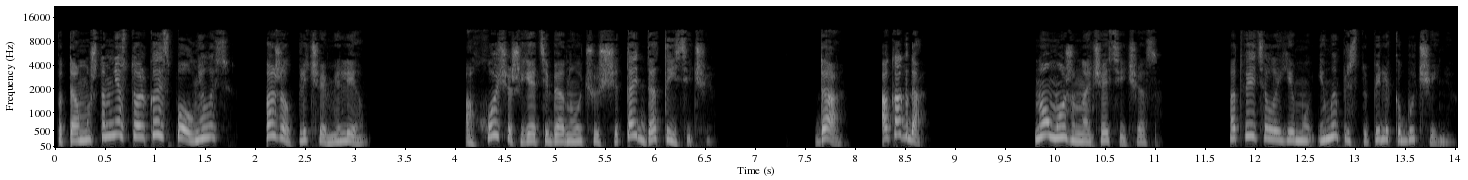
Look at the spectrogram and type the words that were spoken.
«Потому что мне столько исполнилось», — пожал плечами Лем. «А хочешь, я тебя научу считать до тысячи?» «Да. А когда?» «Но можем начать сейчас», — ответила ему, и мы приступили к обучению.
